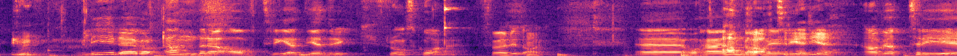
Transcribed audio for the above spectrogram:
blir det vår andra av tredje dryck från Skåne för idag. Eh, och här Andra ska av vi, tredje. Ja, vi har tre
